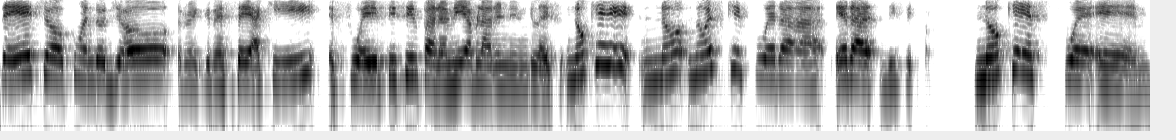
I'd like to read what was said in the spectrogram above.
De hecho, cuando yo regresé aquí, fue difícil para mí hablar en inglés. No que, no, no es que fuera, era difícil. no que es fue eh,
